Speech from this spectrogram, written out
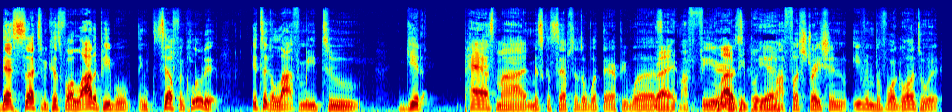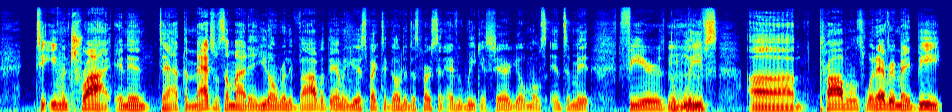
that sucks because for a lot of people and self included it took a lot for me to get past my misconceptions of what therapy was Right. my A lot of people, yeah. my frustration even before going to it to even try and then to have to match with somebody and you don't really vibe with them and you expect to go to this person every week and share your most intimate fears Mm-hmm. beliefs um, problems whatever it may be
